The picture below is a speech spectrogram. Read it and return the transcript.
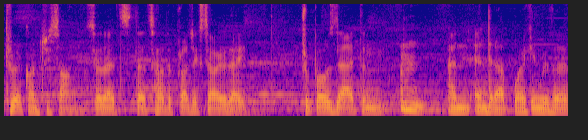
through a country song. So that's that's how the project started. I proposed that and and ended up working with a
